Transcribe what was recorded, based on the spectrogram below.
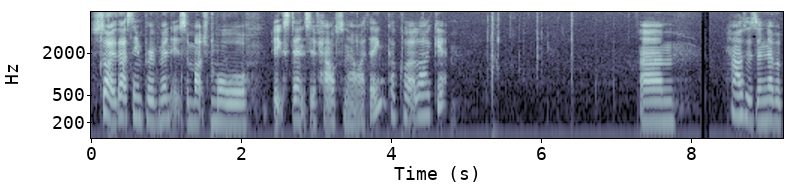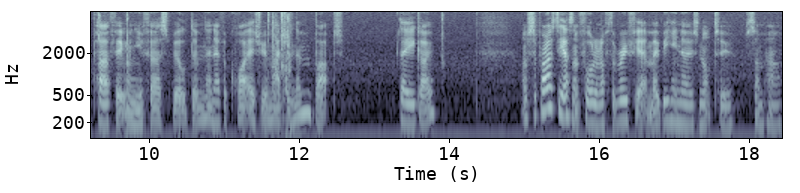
So that's the improvement. It's a much more extensive house now, I think. I quite like it. Um, houses are never perfect when you first build them. They're never quite as you imagine them, but there you go. I'm surprised he hasn't fallen off the roof yet. Maybe he knows not to, somehow.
